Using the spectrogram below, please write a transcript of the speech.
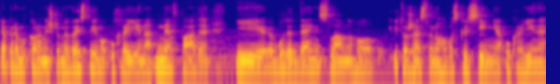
Я переконаний, що ми вистоїмо, Україна не впаде, і буде день славного і торжественного Воскресіння України,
